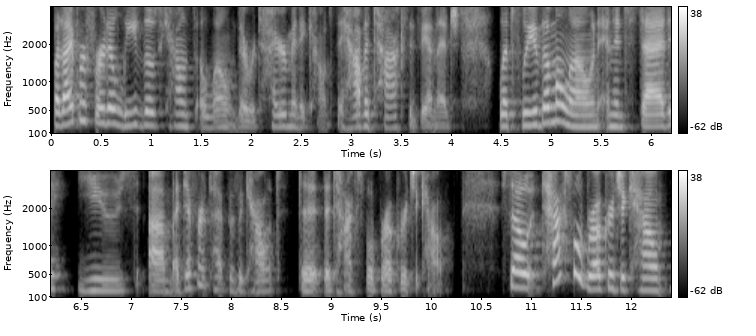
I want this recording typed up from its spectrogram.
but I prefer to leave those accounts alone. They're retirement accounts, they have a tax advantage. Let's leave them alone and instead use um, a different type of account, the, the taxable brokerage account. So, taxable brokerage account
